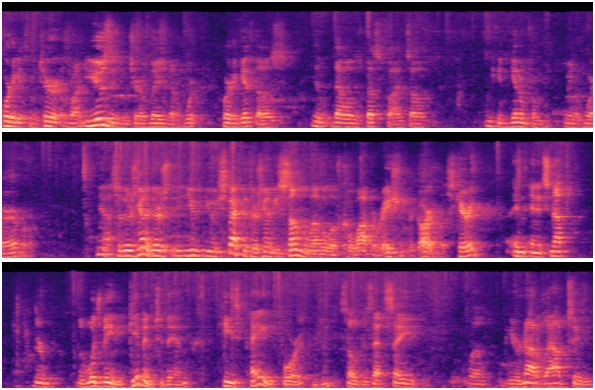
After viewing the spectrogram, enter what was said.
where to get the materials, right? Use these materials, but you know, where, where to get those. That wasn't specified, so you could get them from, you know, wherever. Yeah, so there's gonna, there's, you, you expect that there's gonna be some level of cooperation regardless. Kerry. And, and it's not, they're, the wood's being given to them, he's paying for it. Mm-hmm. So does that say, well, you're not allowed to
